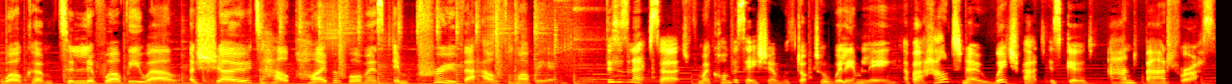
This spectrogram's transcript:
Welcome to Live Well Be Well, a show to help high performers improve their health and well-being. This is an excerpt from my conversation with Dr. William Li about how to know which fat is good and bad for us.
